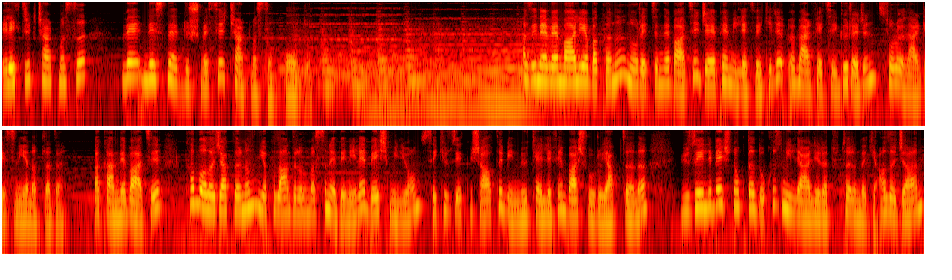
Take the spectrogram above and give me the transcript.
elektrik çarpması ve nesne düşmesi çarpması oldu. Hazine ve Maliye Bakanı Nurettin Nebati, CHP milletvekili Ömer Fethi Gürer'in soru önergesini yanıtladı. Bakan Nebati, kamu alacaklarının yapılandırılması nedeniyle 5 milyon 876 bin mükellefin başvuru yaptığını, 155.9 milyar lira tutarındaki alacağın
